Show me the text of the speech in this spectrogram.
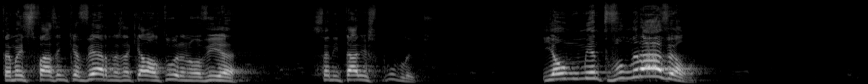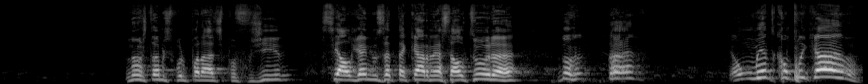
Também se fazem cavernas naquela altura, não havia sanitários públicos. E é um momento vulnerável. Não estamos preparados para fugir. Se alguém nos atacar nessa altura, é um momento complicado.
